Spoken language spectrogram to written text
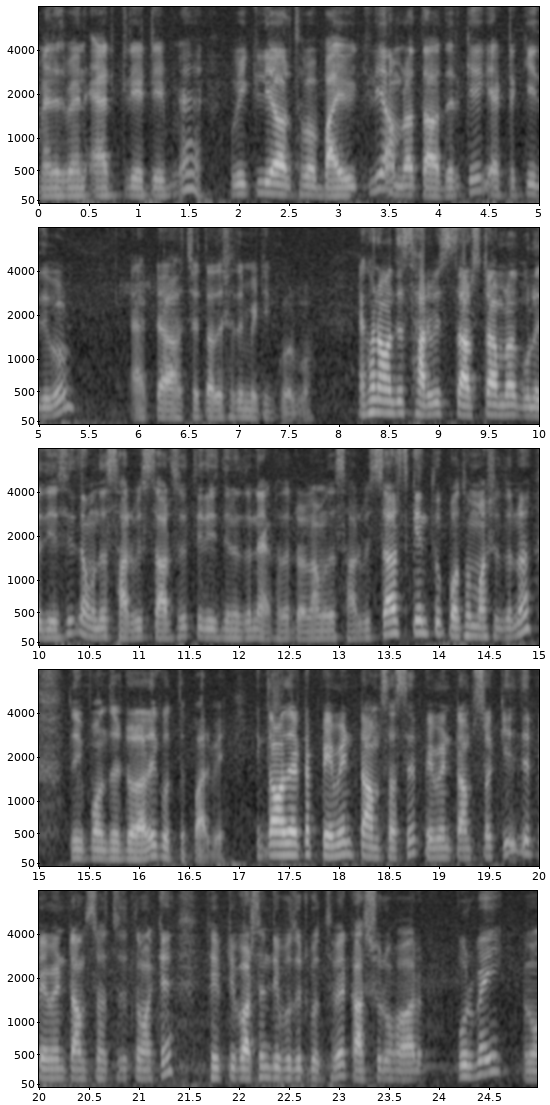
management ad creative হ্যাঁ উইকলি অথবা বাই উইকলি আমরা তাদেরকে একটা কী দেবো? একটা হচ্ছে তাদের সাথে মিটিং করব। এখন আমাদের সার্ভিস চার্জটা আমরা বলে দিয়েছি যে আমাদের সার্ভিস চার্জ হচ্ছে তিরিশ দিনের জন্য এক হাজার ডলার আমাদের সার্ভিস চার্জ কিন্তু প্রথম মাসের জন্য তুমি পঞ্চাশ ডলারই করতে পারবে। কিন্তু আমাদের একটা পেমেন্ট টার্মস আছে। পেমেন্ট টার্মসটা কী? যে পেমেন্ট টার্মসটা হচ্ছে তোমাকে ফিফটি পার্সেন্ট ডিপোজিট করতে হবে। কাজ শুরু হওয়ার পূর্বেই এবং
